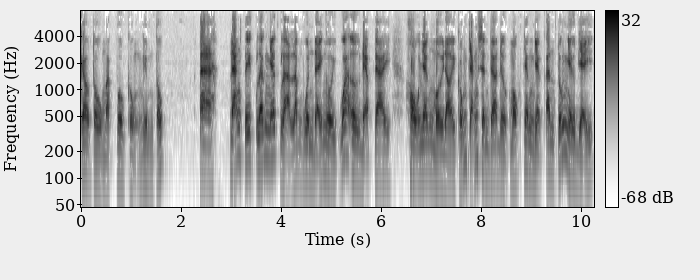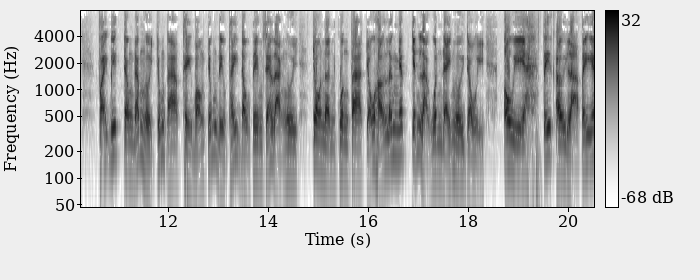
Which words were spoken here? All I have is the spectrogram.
Cao tù mặt vô cùng nghiêm túc. À, đáng tiếc lớn nhất là Lâm huynh đệ người quá ư đẹp trai. Hồ nhân mười đời cũng chẳng sinh ra được một nhân vật anh Tuấn như vậy. Phải biết trong đám người chúng ta thì bọn chúng đều thấy đầu tiên sẽ là ngươi, cho nên quân ta chỗ hở lớn nhất chính là huynh đệ ngươi rồi. Ôi, tiếc ơi là tiếc.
